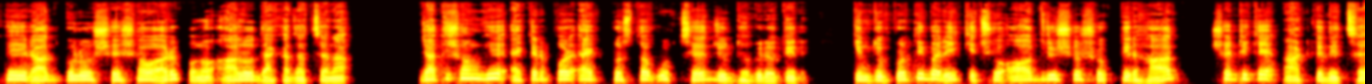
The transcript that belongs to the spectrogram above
খেয়ে রাতগুলো শেষ হওয়ার কোনো আলো দেখা যাচ্ছে না? জাতিসংঘে একের পর এক প্রস্তাব উঠছে যুদ্ধবিরতির, কিন্তু প্রতিবারই কিছু অদৃশ্য শক্তির হাত সেটিকে আটকে দিচ্ছে।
